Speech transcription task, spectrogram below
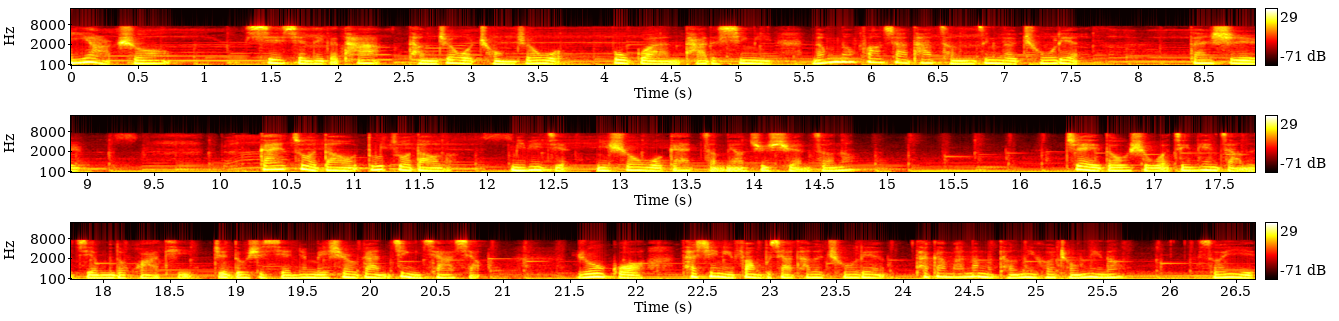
米尔说：“谢谢那个他。”疼着我，宠着我，不管他的心里能不能放下他曾经的初恋，但是该做到都做到了。米粒姐，你说我该怎么样去选择呢？这都是我今天讲的节目的话题，这都是闲着没事干净瞎想。如果他心里放不下他的初恋，他干嘛那么疼你和宠你呢？所以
